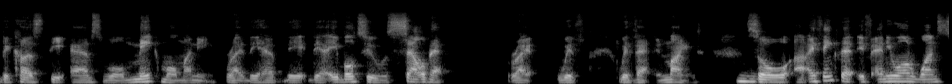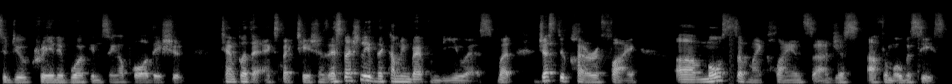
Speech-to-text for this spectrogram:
because the ads will make more money, right? They have they they are able to sell that, right? With with that in mind. Mm. So uh, I think that if anyone wants to do creative work in Singapore, they should temper their expectations, especially if they're coming back from the US. But just to clarify, uh, most of my clients are just are from overseas.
